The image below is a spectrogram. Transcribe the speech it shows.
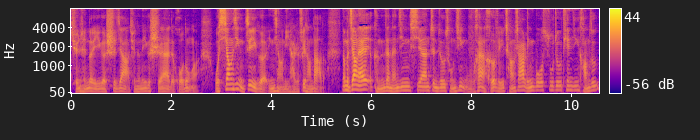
全程的一个试驾、全程的一个试爱的活动啊，我相信这个影响力还是非常大的。那么将来可能在南京、西安、郑州、重庆、武汉、合肥、长沙、宁波、苏州、天津、杭州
